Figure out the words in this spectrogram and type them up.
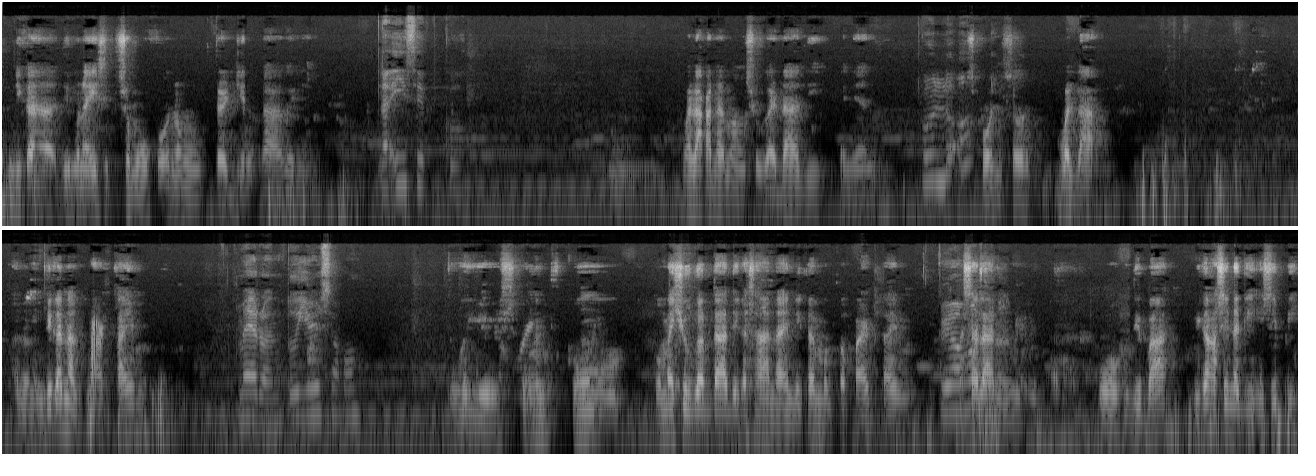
Hindi ka, di mo naisip sumuko nung third year ka, ganyan. Naisip ko. Wala ka namang sugar daddy, ganyan. Wala. Sponsor. Wala. Ano, hindi ka nag-part-time. Meron. Two years ako. Two years. Kung, kung, kung may sugar daddy ka sana, hindi ka magpa-part-time. Kaya Kasalanan mo rin. Oh, di ba? Hindi ka kasi nag-iisip eh.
